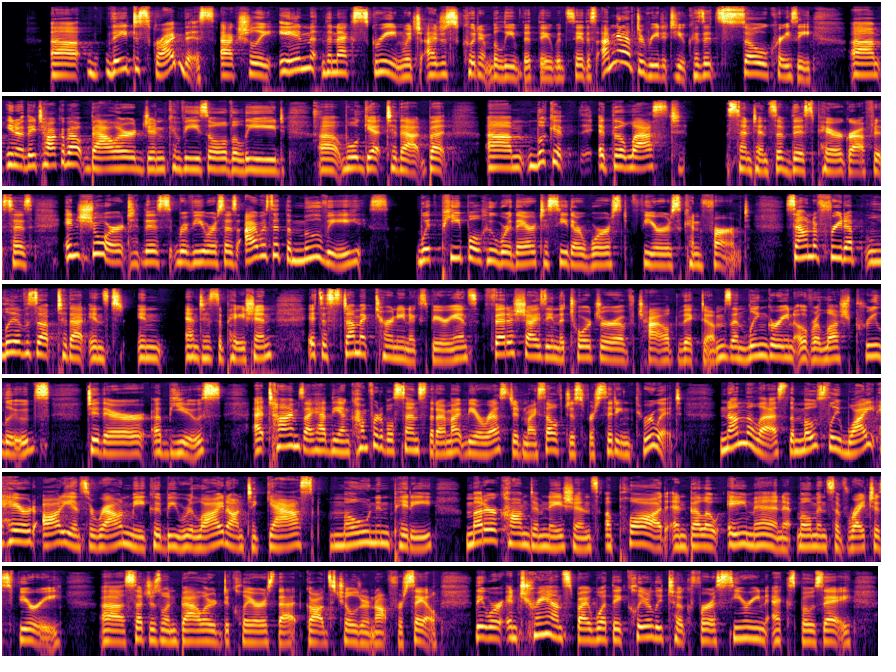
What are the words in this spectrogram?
Uh, they describe this actually in the next screen, which I just couldn't believe that they would say this. I'm gonna have to read it to you because it's so crazy. Um, you know, they talk about Ballard, Jim Caviezel, the lead. Uh, we'll get to that, but um, look at at the last sentence of this paragraph. It says, in short, this reviewer says, I was at the movies with people who were there to see their worst fears confirmed. Sound of Freedom lives up to that in anticipation. It's a stomach turning experience, fetishizing the torture of child victims and lingering over lush preludes to their abuse. At times, I had the uncomfortable sense that I might be arrested myself just for sitting through it. Nonetheless, the mostly white haired audience around me could be relied on to gasp, moan in pity, mutter condemnations, applaud, and bellow amen at moments of righteous fury. Uh, such as when Ballard declares that God's children are not for sale. They were entranced by what they clearly took for a searing expose.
